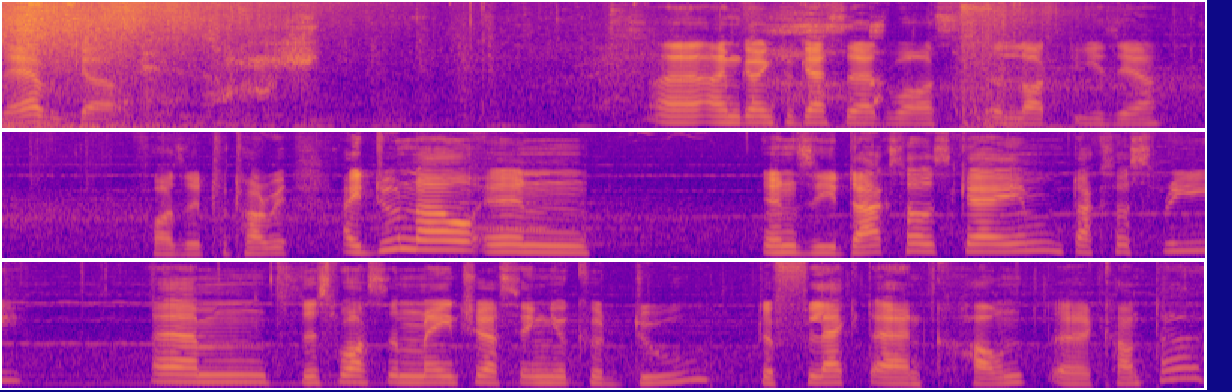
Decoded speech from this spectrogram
There we go. Uh, I'm going to guess that was a lot easier for the tutorial. I do know in in the Dark Souls game, Dark Souls 3, um, this was a major thing you could do, deflect and count, uh, counter,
